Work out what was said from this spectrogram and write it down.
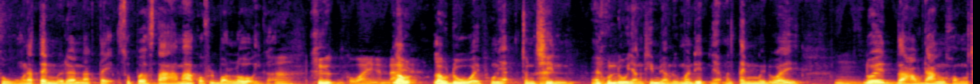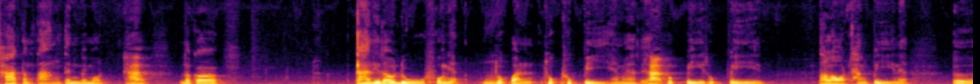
สูง และเต็มไปด้วยนักเตะซูเปอร์สตาร์มากกว่าฟุตบอลโลกอีกอะอ่าคือผมก็ว่าอย่างนั้นได้เรานะเราดูไอ้พวกเนี้ยจนชินนะคุณดูอย่างทีมอย่างเรียลมาดริดเนี่ยมันเต็มไปด้วยด้วยดาวดังของชาติต่างๆ เต็มไปหมดนะครับ แล้วก็การที่เราดูพวกเนี้ยทุกวันทุกทุกปีใช่ไหมครับทุกปีทุกปีตลอดทั้งปีเนี่ยเออ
